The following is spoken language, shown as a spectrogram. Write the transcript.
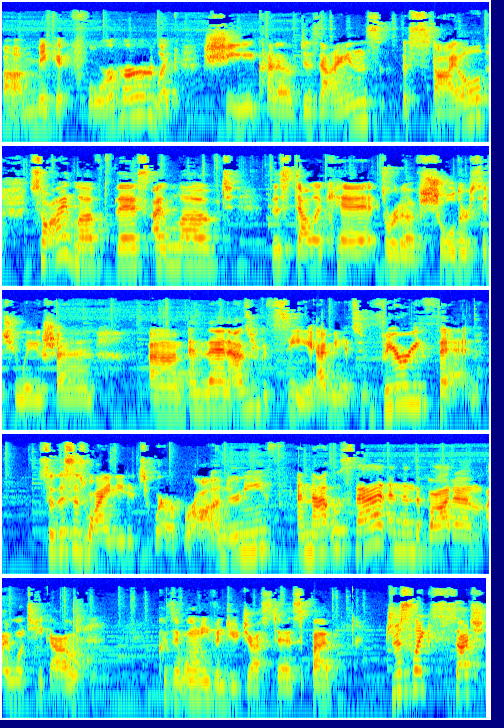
um, make it for her. Like she kind of designs the style. So I loved this. I loved this delicate sort of shoulder situation. Um, and then as you can see, I mean, it's very thin. So this is why I needed to wear a bra underneath. And that was that. And then the bottom, I won't take out because it won't even do justice, but just like such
